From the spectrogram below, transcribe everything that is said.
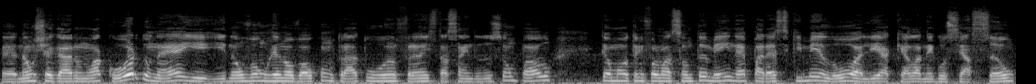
é, não chegaram no acordo, né, e, e, não vão renovar o contrato. O Juan Fran está saindo do São Paulo. Tem uma outra informação também, né? Parece que melou ali aquela negociação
